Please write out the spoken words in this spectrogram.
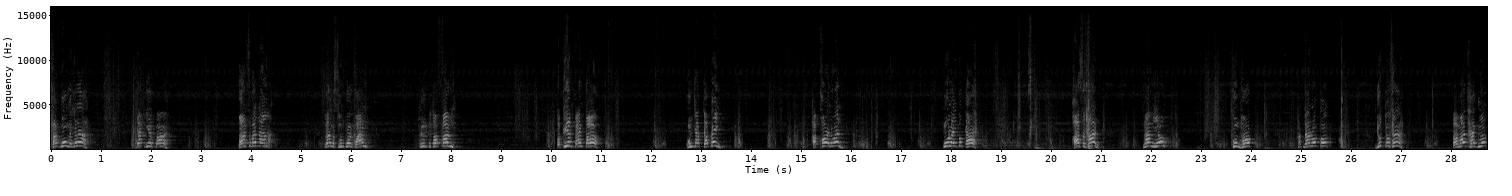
พักวงกับยะล่ายักเงียบปลาวานสะบัดนางล่ามาสูนควงขวานพื้นกระทบฟังตะเพียนแฝงต่อ คุณอยากจับลิงหักคอยแล้วมันงูไรตุ๊กแกผาสถานนางเหยียวพุ่งหอกหักดาลรบกดหยุดโยธาป่ามาแทกเงือก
